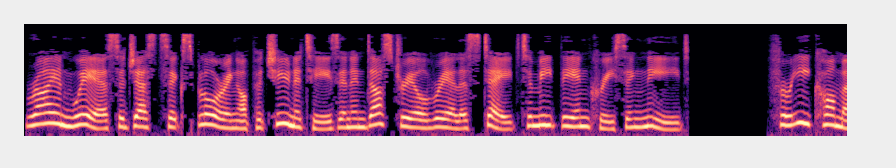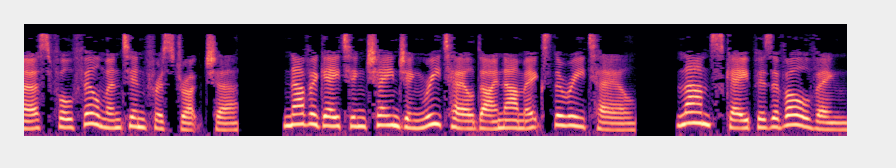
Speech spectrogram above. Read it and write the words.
Ryan Weir suggests exploring opportunities in industrial real estate to meet the increasing need for e-commerce fulfillment infrastructure. Navigating changing retail dynamics The retail landscape is evolving,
